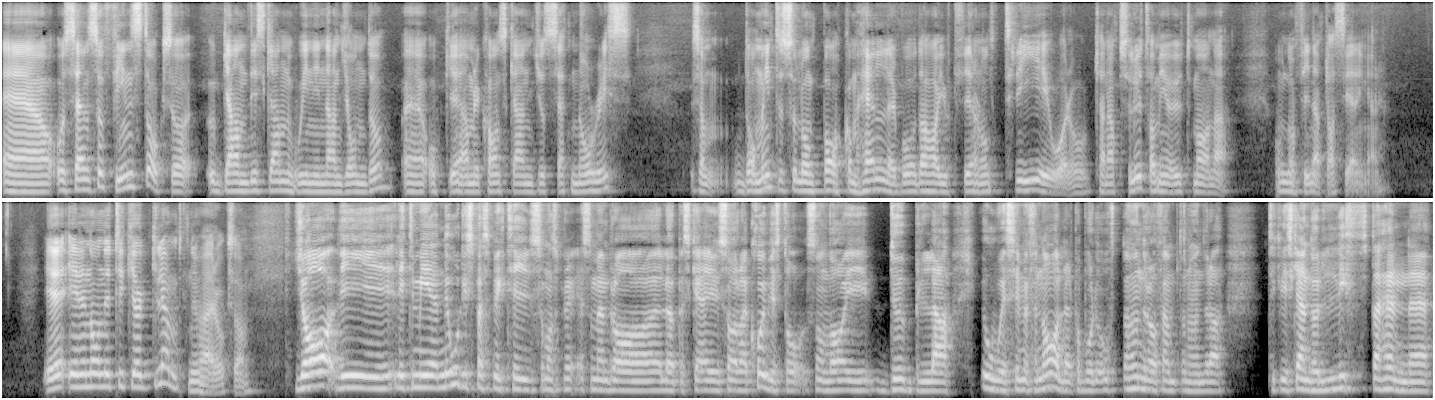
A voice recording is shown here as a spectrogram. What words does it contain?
Eh, och sen så finns det också ugandiskan Winnie Nanjondo eh, och eh, amerikanskan Josette Norris. Som, de är inte så långt bakom heller, båda har gjort 4.03 i år och kan absolut vara med och utmana om de fina placeringar. Är det, är det någon ni tycker jag har glömt nu här också? Ja, vi, lite mer nordiskt perspektiv som, som en bra löperska är ju Sara Koivisto som var i dubbla OS-semifinaler på både 800 och 1500. Tycker vi ska ändå lyfta henne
